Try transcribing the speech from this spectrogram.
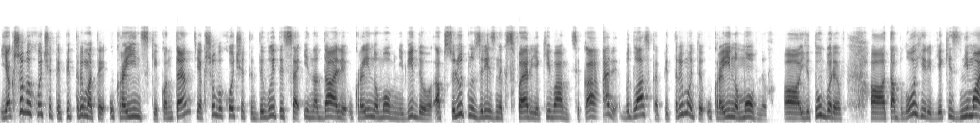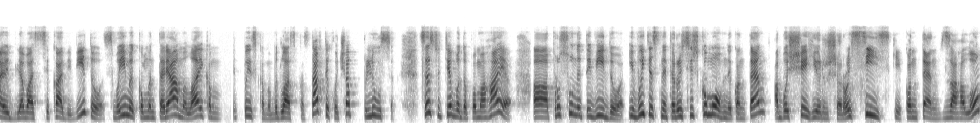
Якщо ви хочете підтримати український контент, якщо ви хочете дивитися і надалі україномовні відео абсолютно з різних сфер, які вам цікаві, будь ласка, підтримуйте україномовних а, ютуберів а, та блогерів, які знімають для вас цікаві відео своїми коментарями, лайками, підписками. Будь ласка, ставте хоча б плюсик. Це суттєво допомагає а, просунути відео і витіснити російськомовний контент або ще гірше російський контент загалом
